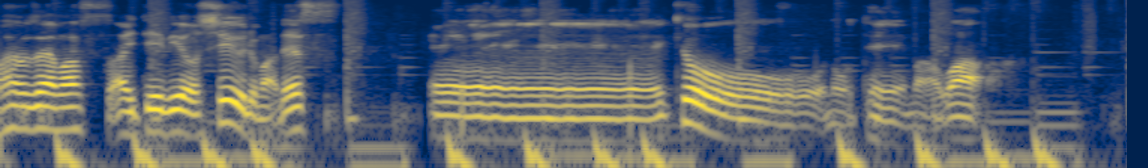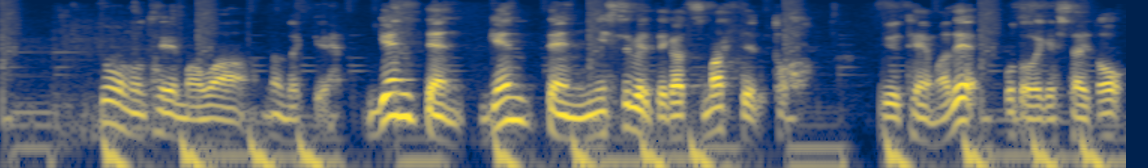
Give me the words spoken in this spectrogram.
おはようございます。IT 美容師うるまです。えー、今日のテーマは、今日のテーマは、なんだっけ、原点、原点に全てが詰まっているというテーマでお届けしたいと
